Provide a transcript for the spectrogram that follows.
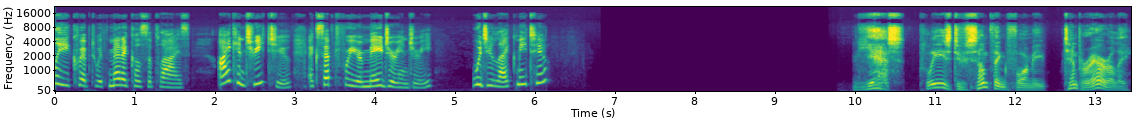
Fully equipped with medical supplies. I can treat you, except for your major injury. Would you like me to? Yes, please do something for me, temporarily.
